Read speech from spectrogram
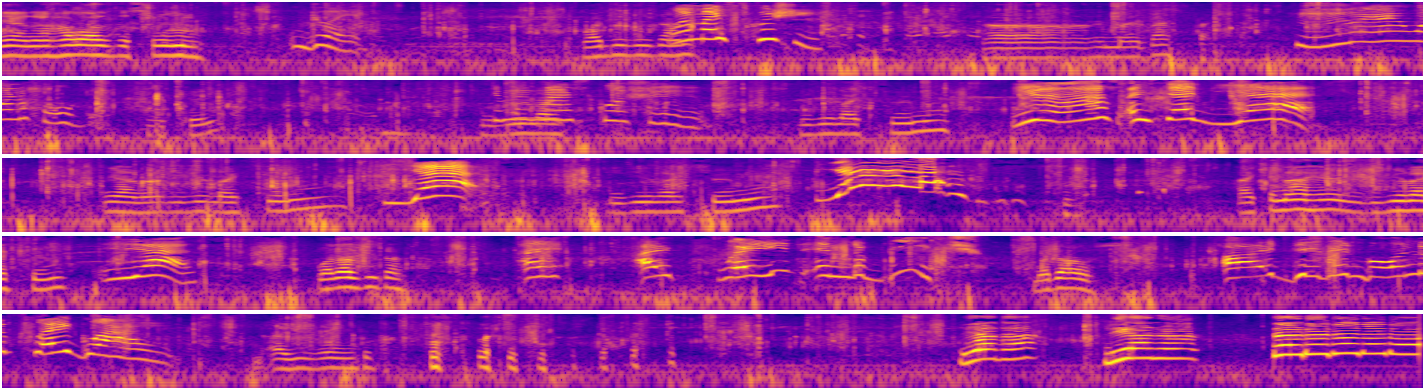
Yeah, now how was the swimming? Good. What did you do? Where's my squishy? Uh, in my backpack. Hmm, I want to hold it. Okay. Give me you my squishy. did you like swimming? Yes, I said yes. Yeah, now did you like swimming? Yes. Did you like swimming? Yes. I cannot hear you. Did you like swimming? Yes. What else you done? I I played in the beach. What else? I didn't go in the playground. Are you going to play? Liana! Liana! Da, da, da, da, da.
